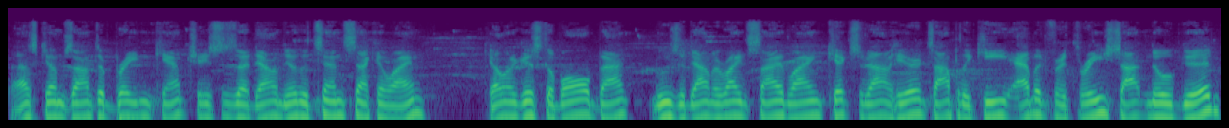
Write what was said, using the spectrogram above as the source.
Pass comes out to Bradenkamp, chases that down near the 10 second line. Keller gets the ball back, moves it down the right sideline, kicks it out here, top of the key. Abbott for three, shot no good.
